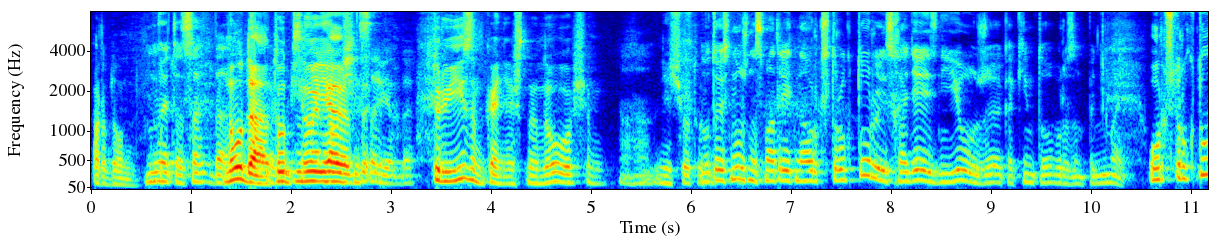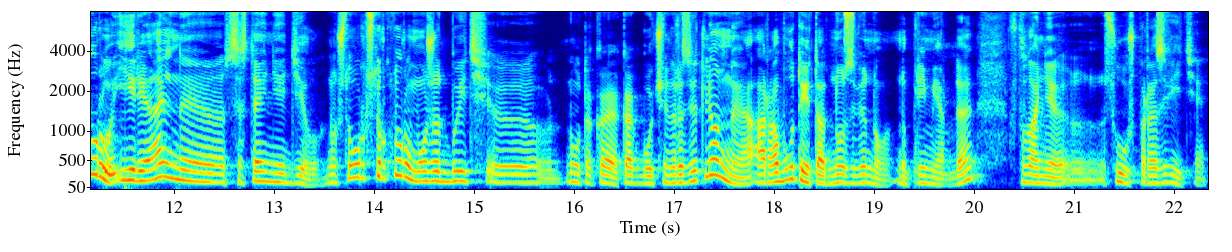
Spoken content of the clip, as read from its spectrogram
пардон. Ну, это, да. Ну, да, тут, ну, я... Совет, да. Трюизм, конечно, но, в общем, ага. ничего тут. Ну, то есть, нужно смотреть на оргструктуру, исходя из нее уже каким-то образом понимать. Оргструктуру и реальное состояние дел. Ну, что оргструктура может быть, э, ну, такая, как бы очень разветвленная, а работает одно звено, например, да, в плане э, служб развития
